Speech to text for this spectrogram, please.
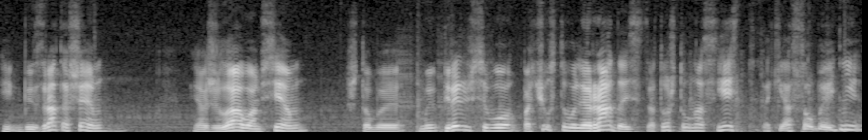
И без Раташем я желаю вам всем чтобы мы прежде всего почувствовали радость за то, что у нас есть такие особые дни,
